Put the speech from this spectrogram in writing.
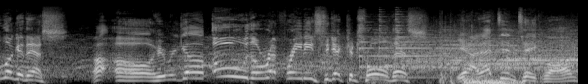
look at this. Uh-oh, here we go. Oh, the referee needs to get control of this. Yeah, that didn't take long.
